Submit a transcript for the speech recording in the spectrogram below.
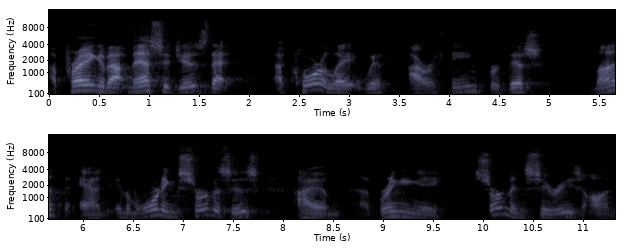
uh, praying about messages that uh, correlate with our theme for this month. And in the morning services, I am uh, bringing a sermon series on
